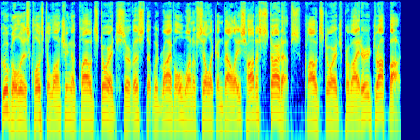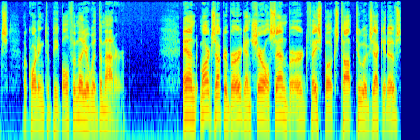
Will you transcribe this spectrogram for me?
Google is close to launching a cloud storage service that would rival one of Silicon Valley's hottest startups, cloud storage provider Dropbox, according to people familiar with the matter. And Mark Zuckerberg and Sheryl Sandberg, Facebook's top two executives,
